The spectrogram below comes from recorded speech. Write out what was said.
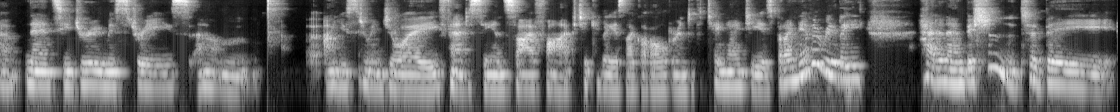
Um, Nancy Drew mysteries, um, I used to enjoy fantasy and sci fi, particularly as I got older into the teenage years, but I never really had an ambition to be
